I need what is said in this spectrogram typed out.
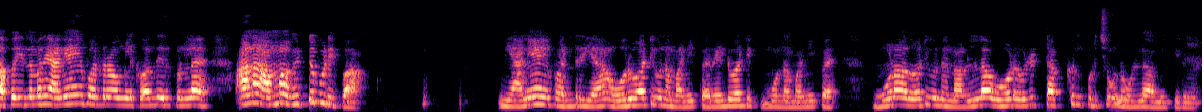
அப்ப இந்த மாதிரி அநியாயம் பண்றவங்களுக்கு வந்து இருக்கும்ல ஆனா அம்மா விட்டு பிடிப்பா. நீ அநியாயம் பண்றியா? ஒரு வாட்டி உன்னை மன்னிப்பேன் ரெண்டு வாட்டி உன்னை மன்னிப்பேன். மூணாவது வாட்டி உன்னை நல்லா ஓட விட்டு டக்குன்னு பிடிச்சி உன்னை உள்ள அமைக்கிடுவேன்.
